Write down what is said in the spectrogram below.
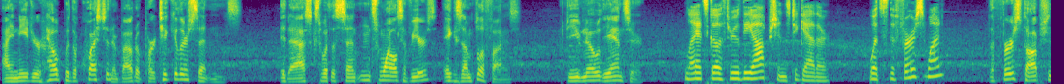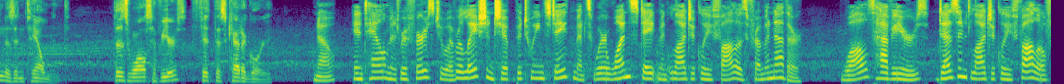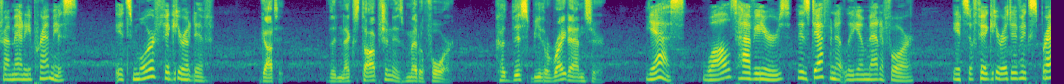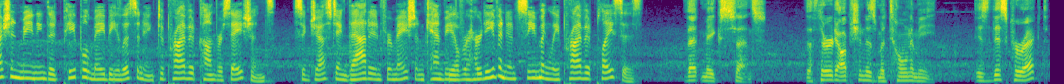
I need your help with a question about a particular sentence. It asks what the sentence walls of ears exemplifies. Do you know the answer? Let's go through the options together. What's the first one? The first option is entailment. Does ears fit this category? No, entailment refers to a relationship between statements where one statement logically follows from another. Walls have ears doesn't logically follow from any premise. It's more figurative. Got it. The next option is metaphor. Could this be the right answer? Yes, walls have ears is definitely a metaphor. It's a figurative expression meaning that people may be listening to private conversations, suggesting that information can be overheard even in seemingly private places. That makes sense. The third option is metonymy. Is this correct?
